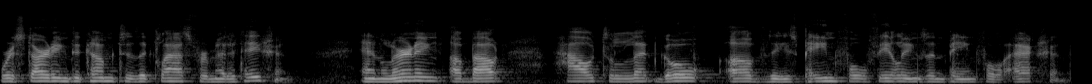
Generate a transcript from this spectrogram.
were starting to come to the class for meditation and learning about how to let go of these painful feelings and painful actions.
